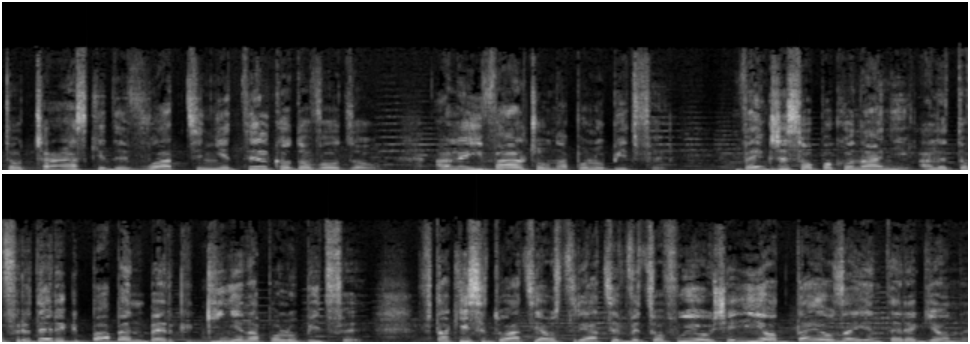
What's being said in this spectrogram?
to czas, kiedy władcy nie tylko dowodzą, ale i walczą na polu bitwy. Węgrzy są pokonani, ale to Fryderyk Babenberg ginie na polu bitwy. W takiej sytuacji Austriacy wycofują się i oddają zajęte regiony.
